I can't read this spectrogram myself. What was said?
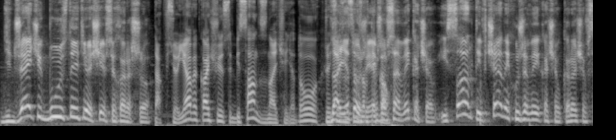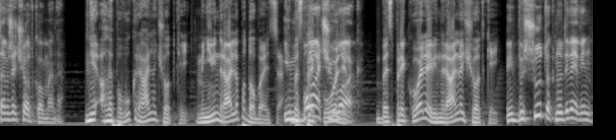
діджейчик бустить, ще все хорошо. Так, все, я викачую собі сант, значить, а то. щось Да, за я це теж, я вже завтикав. все викачав. І сант, і вчених уже викачав. Коротше, все вже чітко в мене. Ні, але павук реально чіткий. Мені він реально подобається. Без Імба, приколів. чувак! Без приколів він реально чіткий. Він без шуток, ну диви, він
